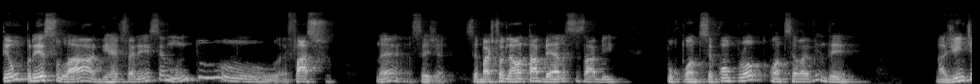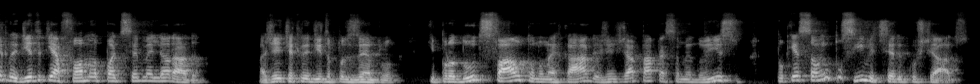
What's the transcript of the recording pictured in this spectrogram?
ter um preço lá de referência é muito é fácil. Né? Ou seja, você basta olhar uma tabela, você sabe por quanto você comprou, por quanto você vai vender. A gente acredita que a fórmula pode ser melhorada. A gente acredita, por exemplo, que produtos faltam no mercado, e a gente já está percebendo isso, porque são impossíveis de serem custeados.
